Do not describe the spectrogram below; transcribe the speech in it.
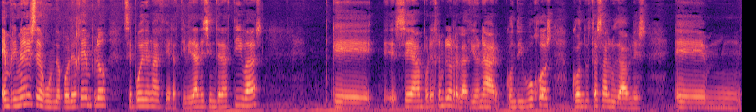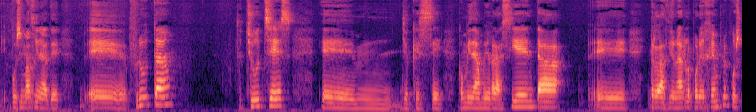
en primero y segundo, por ejemplo, se pueden hacer actividades interactivas que eh, sean, por ejemplo, relacionar con dibujos conductas saludables. Em, pues imagínate, eh, fruta, chuches, em, yo qué sé, comida muy grasienta, eh, relacionarlo, por ejemplo, pues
